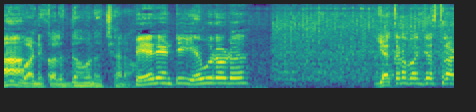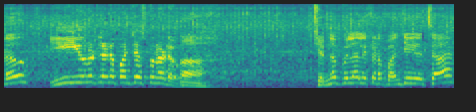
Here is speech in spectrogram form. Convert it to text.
ఆ. వాడిని కలుద్దామని వచ్చాను. పేరేంటి? ఏ ఊరోడు? ఎక్కడ పనిచేస్తున్నాడు ఈ యూనిట్లోనే పనిచేస్తున్నాడు ఆ. చిన్న పిల్లలు ఇక్కడ పని చేయొచ్చా?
